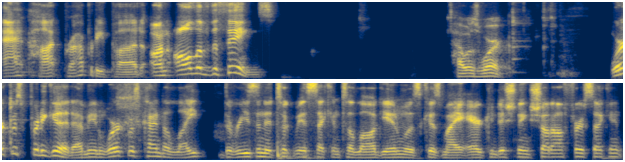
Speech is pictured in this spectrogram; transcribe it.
at Hot Property Pod on all of the things. How was work? Work was pretty good. I mean, work was kind of light. The reason it took me a second to log in was because my air conditioning shut off for a second.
